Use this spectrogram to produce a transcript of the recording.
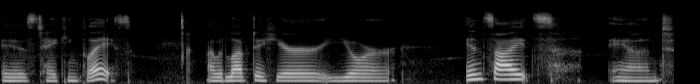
is taking place. I would love to hear your insights and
